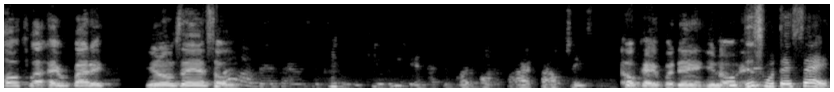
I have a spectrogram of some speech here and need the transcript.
lost. Like everybody. You know what I'm saying? So, So been famous since he was a kid. He did nothing but a crowd chaser. okay, but then you know, This is what they say.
